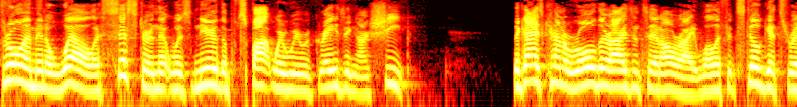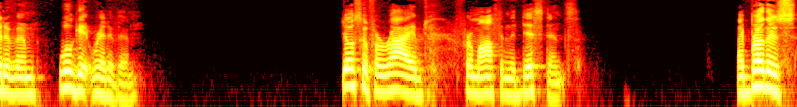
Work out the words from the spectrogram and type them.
throw him in a well, a cistern that was near the spot where we were grazing our sheep. The guys kind of rolled their eyes and said, All right, well, if it still gets rid of him, we'll get rid of him. Joseph arrived from off in the distance. My brothers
